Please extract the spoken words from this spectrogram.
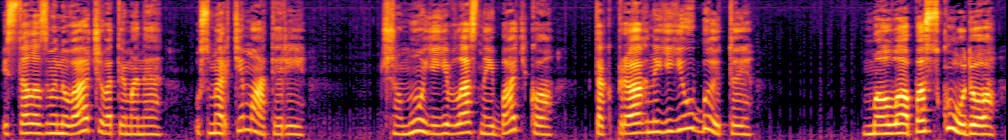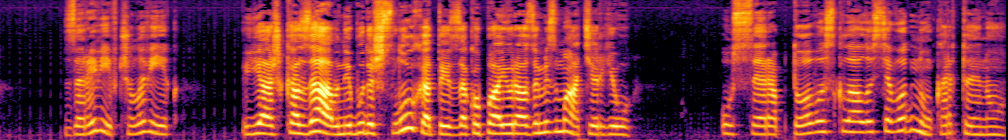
і стала звинувачувати мене у смерті матері? Чому її власний батько так прагне її убити? Мала паскудо, заревів чоловік. Я ж казав, не будеш слухати, закопаю разом із матір'ю. Усе раптово склалося в одну картину.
